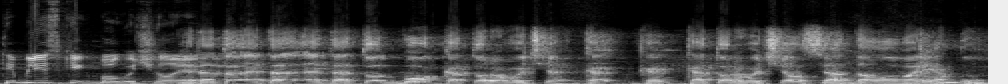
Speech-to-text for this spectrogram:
ты близкий к Богу человек. Это, то- это, это тот бог, которого, Че- которого Челси отдало в аренду?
